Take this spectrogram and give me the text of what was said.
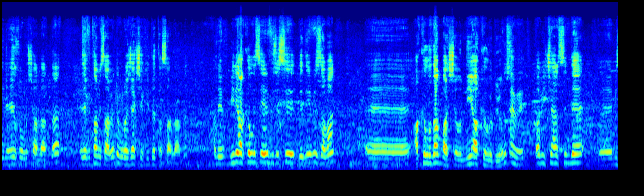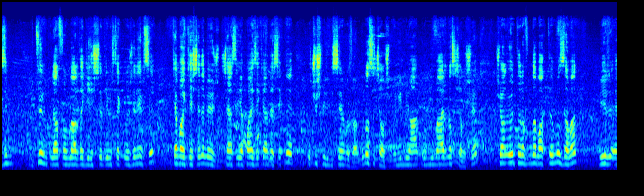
yine en zorlu şartlarda hedefi tam isabetle vuracak şekilde tasarlandı. Hani mini akıllı seyir füzesi dediğimiz zaman eee, akıllıdan başlayalım. Niye akıllı diyoruz? Evet. Tabii içerisinde e, bizim bütün platformlarda geliştirdiğimiz teknolojilerin hepsi Kemankeş'te de mevcut. İçerisinde yapay zeka destekli uçuş bilgisayarımız var. Bu nasıl çalışıyor? Bu, mimari, bu mimari nasıl çalışıyor? Şu an ön tarafında baktığımız zaman bir e,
